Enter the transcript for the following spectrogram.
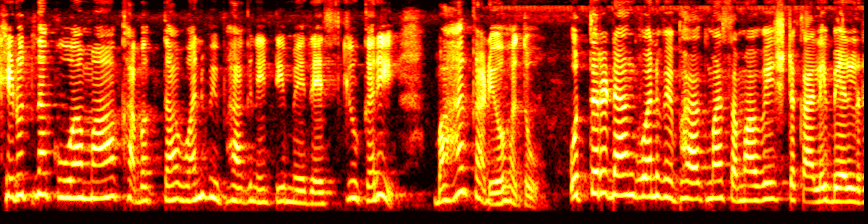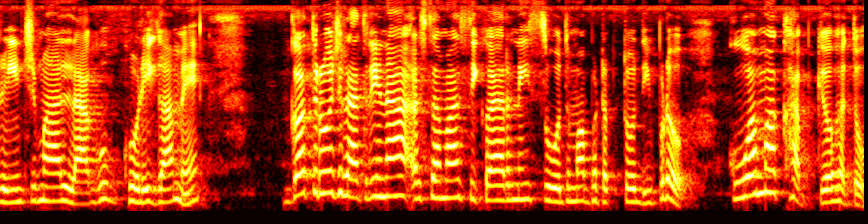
ખેડૂતના કૂવામાં ખાબકતા વન વિભાગની ટીમે રેસ્ક્યુ કરી બહાર કાઢ્યો હતો. ઉત્તર ડાંગ વન વિભાગમાં સમાવિષ્ટ કાલીબેલ રેન્જમાં લાગુ ઘોડી ગામે ગત રોજ રાત્રિના અરસામાં શિકારની શોધમાં ભટકતો દીપડો કૂવામાં ખાબક્યો હતો,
